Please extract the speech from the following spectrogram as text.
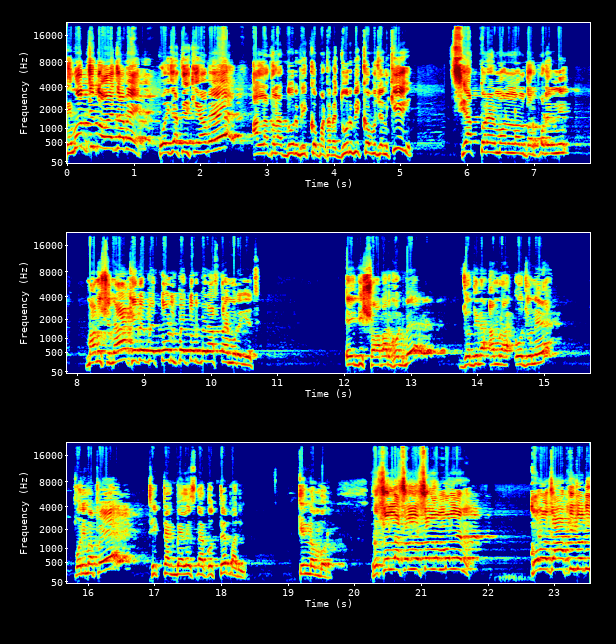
নিমজ্জিত হয়ে যাবে, ওই জাতির কি হবে? আল্লাহ তালা দুর্ভিক্ষ পাঠাবে। দুর্ভিক্ষ বুঝেন কি? ছিয়াত্তরের মন্নন্তর পড়েননি। মানুষ না খেতে পেয়ে তড়পে তড়পে রাস্তায় মরে গিয়েছে। এই দৃশ্য আবার ঘটবে যদি না আমরা ওজনে পরিমাপে ঠিকঠাক ব্যালেন্স না করতে পারি। তিন নম্বর রসুল্লাহ সাল্লাহ সাল্লাম বললেন, কোন জাতি যদি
